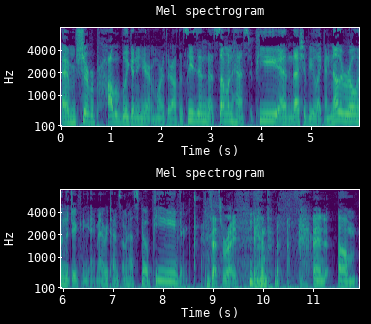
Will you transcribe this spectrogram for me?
I'm sure we're probably gonna hear it more throughout the season that someone has to pee and that should be like another rule in the drinking game. Every time someone has to go pee, drink. That's right. And and um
